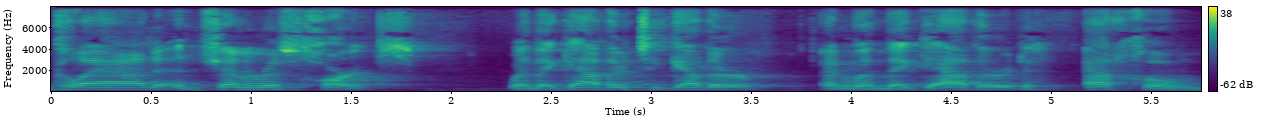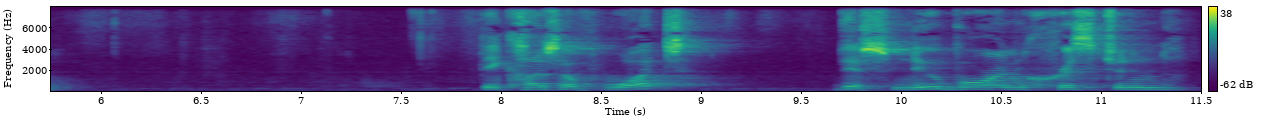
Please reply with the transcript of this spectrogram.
Glad and generous hearts when they gathered together and when they gathered at home. Because of what this newborn Christian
